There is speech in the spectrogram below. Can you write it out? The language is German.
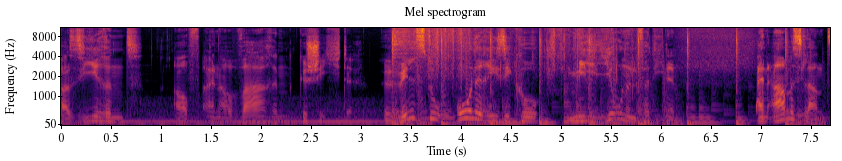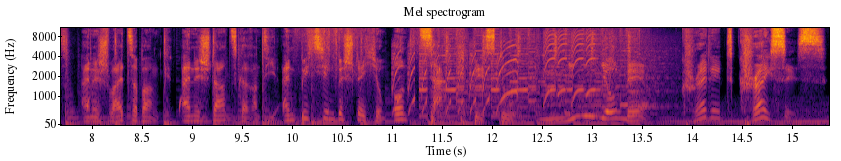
basierend auf einer wahren Geschichte. Willst du ohne Risiko Millionen verdienen? Ein armes Land, eine Schweizer Bank, eine Staatsgarantie, ein bisschen Bestechung und zack bist du Millionär. Credit Crisis.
